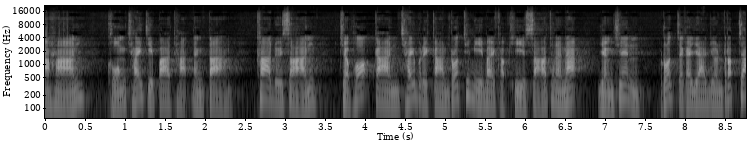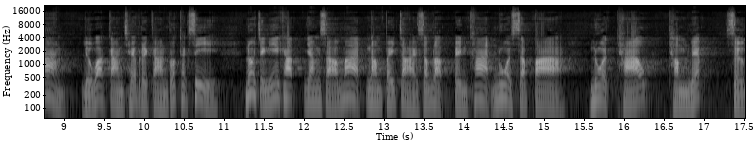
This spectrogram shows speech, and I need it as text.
อาหารของใช้จิปาถะต่างๆ ค่าโดยสาร เฉพาะการใช้บริการรถที่มีใบขับขี่สาธารณะ อย่างเช่น รถจักรยานยนต์รับจ้าง หรือว่าการใช้บริการรถแท็กซี่ นอกจากนี้ครับยังสามารถนำไปจ่ายสำหรับเป็นค่านวดสปา นวดเท้าทำเล็บ เสริม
